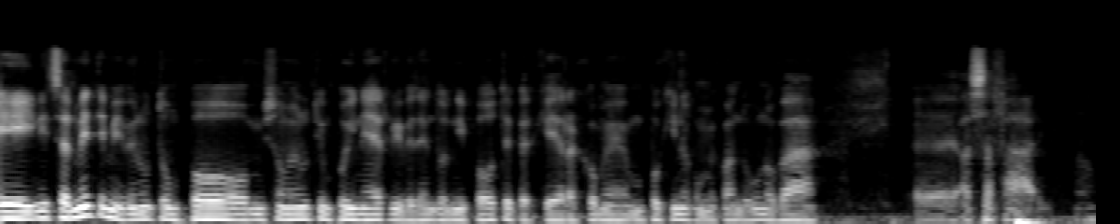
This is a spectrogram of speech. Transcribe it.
e inizialmente mi, mi sono venuti un po' i nervi vedendo il nipote perché era come, un pochino come quando uno va eh, al safari, no?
